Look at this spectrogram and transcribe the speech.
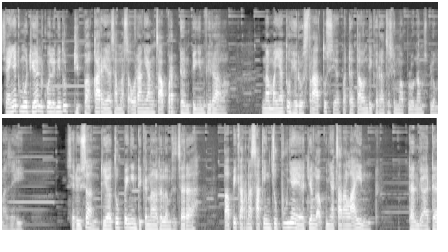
Sayangnya kemudian kuil ini tuh dibakar ya sama seorang yang caper dan pingin viral. Namanya tuh Herostratus ya pada tahun 356 sebelum masehi. Seriusan, dia tuh pengen dikenal dalam sejarah, tapi karena saking cupunya ya dia nggak punya cara lain dan nggak ada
